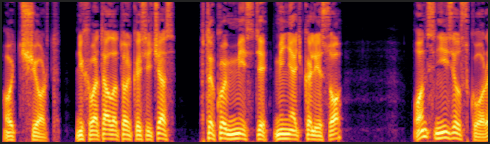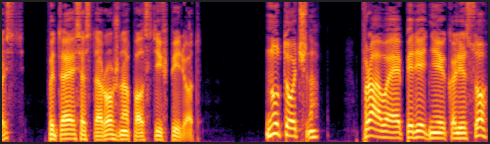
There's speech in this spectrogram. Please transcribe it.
О, черт! Не хватало только сейчас в таком месте менять колесо. Он снизил скорость, пытаясь осторожно ползти вперед. Ну точно. Правое переднее колесо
